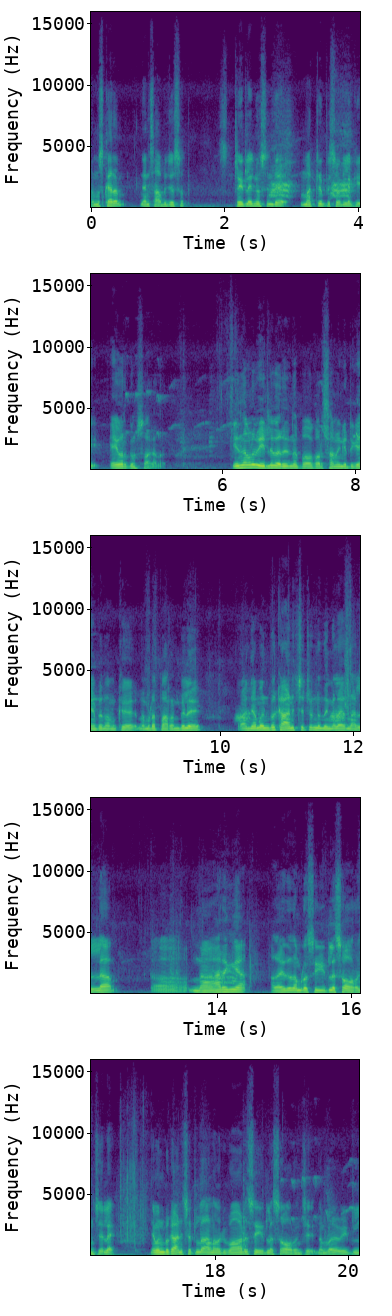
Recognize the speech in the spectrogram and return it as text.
നമസ്കാരം ഞാൻ സാബു ജോസഫ്. സ്ട്രീറ്റ് ലൈറ്റ് ന്യൂസിന്റെ മറ്റൊരു എപ്പിസോഡിലേക്ക് ഏവർക്കും സ്വാഗതം. ഇന്ന് നമ്മൾ വീട്ടിൽ വെറുതെ വരുന്നപ്പോൾ കുറച്ച് സമയം കിട്ടിക്കഴിഞ്ഞപ്പോൾ നമുക്ക് നമ്മുടെ പറമ്പിൽ ഞാൻ മുൻപ് കാണിച്ചിട്ടുണ്ട് നിങ്ങളെ നല്ല നാരങ്ങ അതായത് നമ്മുടെ സീഡ്ലെസ് ഓറഞ്ച് അല്ലേ? ഞാൻ മുൻപ് കാണിച്ചിട്ടുള്ളതാണ് ഒരുപാട് സീഡ്ലെസ് ഓറഞ്ച് നമ്മുടെ വീട്ടിൽ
